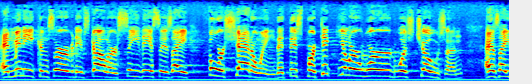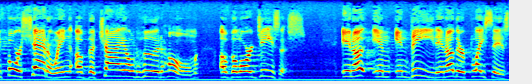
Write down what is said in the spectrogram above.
And many conservative scholars see this as a foreshadowing that this particular word was chosen as a foreshadowing of the childhood home of the Lord Jesus. In, in, indeed, in other places,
